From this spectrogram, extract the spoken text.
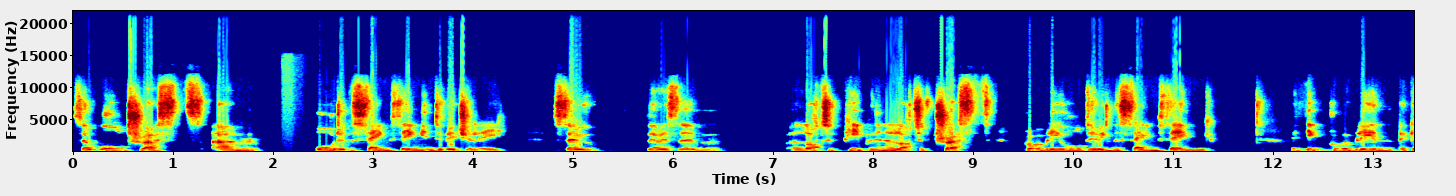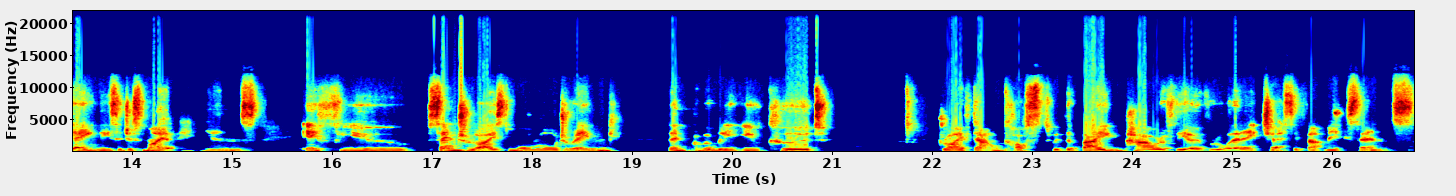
so all trusts um, order the same thing individually. So there is um, a lot of people in a lot of trusts probably all doing the same thing. I think probably, and again, these are just my opinions. If you centralised more ordering, then probably you could drive down costs with the buying power of the overall NHS, if that makes sense.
